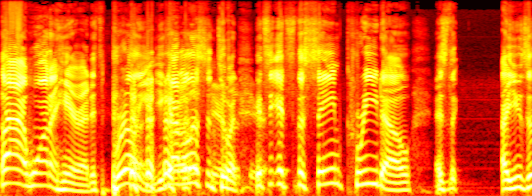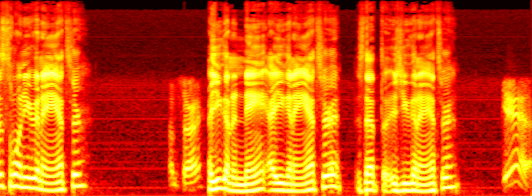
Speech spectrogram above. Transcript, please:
I want to hear it. It's brilliant. You got to listen to it. it. It's it's the same credo as the Are you is this the one you're going to answer? I'm sorry? Are you going to name are you going to answer it? Is that the, is you going to answer it? Yeah.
